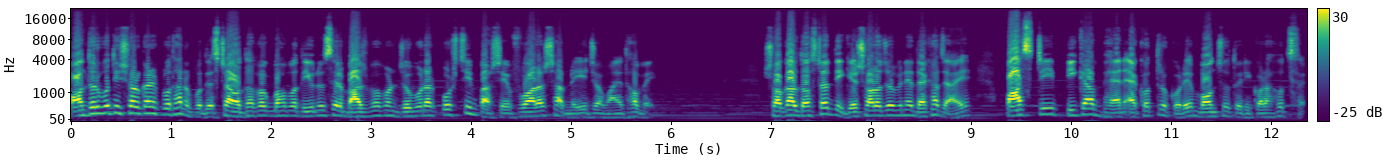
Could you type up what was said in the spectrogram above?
অন্তর্বর্তী সরকারের প্রধান উপদেষ্টা অধ্যাপক মোহাম্মদ ইউনুসের বাসভবন যমুনার পশ্চিম পাশে ফোয়ারার সামনে এই জমায়েত হবে। সকাল দশটার দিকে সরজমিনে দেখা যায়, পাঁচটি পিক ভ্যান একত্র করে মঞ্চ তৈরি করা হচ্ছে।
